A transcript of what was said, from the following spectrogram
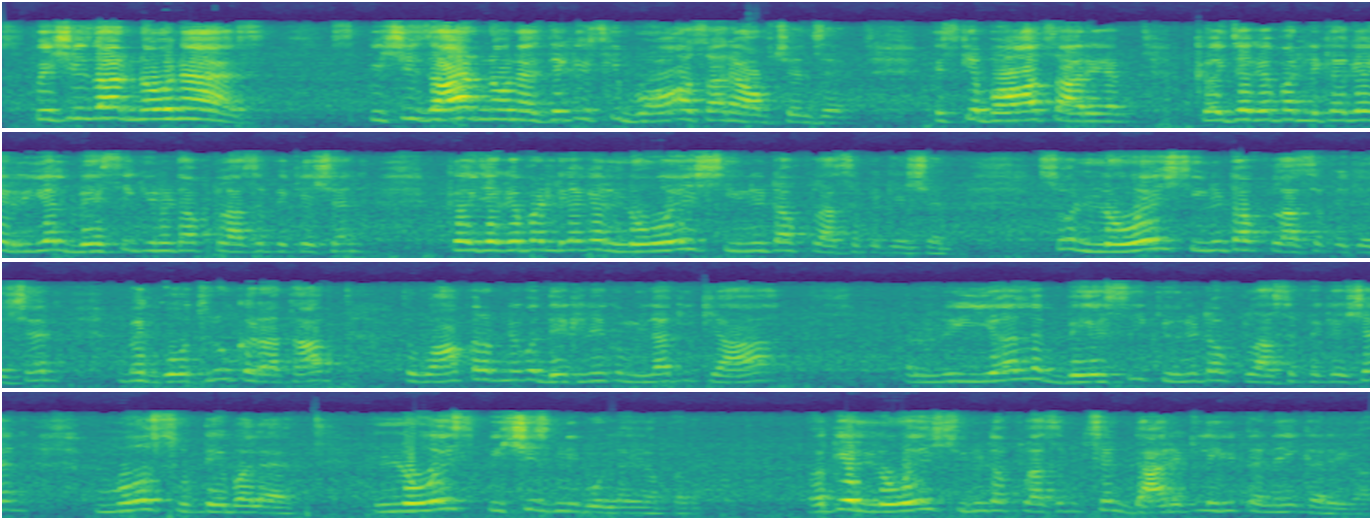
species are known as species are known as देखिए इसके बहुत सारे ऑप्शन है। इसके बहुत सारे हैं। कई जगह पर लिखा गया real basic unit of classification कई जगह पर लिखा गया lowest unit of classification so lowest unit of classification मैं गो थ्रू करा था तो वहाँ पर अपने को देखने को मिला कि क्या real basic unit of classification most suitable है। लोएस्ट स्पीशीज नहीं बोला यहाँ पर। Okay lowest unit of classification directly hit नहीं करेगा।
